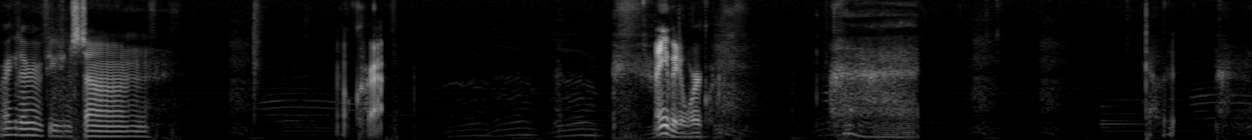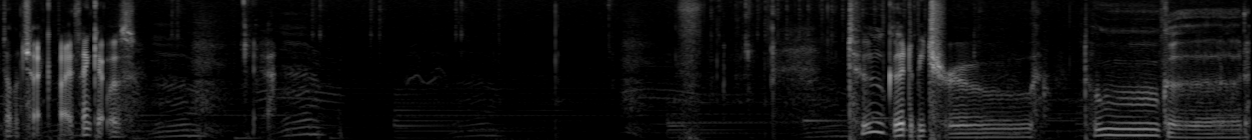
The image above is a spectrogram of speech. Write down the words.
Regular infusion stone. Oh, crap. Maybe to work Double check, but I think it was... Yeah. Too good to be true. Too good.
